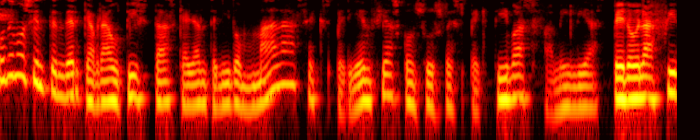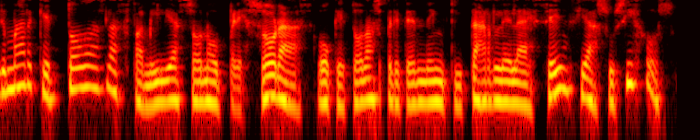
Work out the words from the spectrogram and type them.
Podemos entender que habrá autistas que hayan tenido malas experiencias con sus respectivas familias, pero el afirmar que todas las familias son opresoras o que todas pretenden quitarle la esencia a sus hijos,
